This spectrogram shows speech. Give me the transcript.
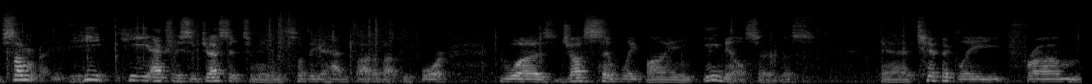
some he he actually suggested to me, something I hadn't thought about before, was just simply buying email service, uh, typically from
